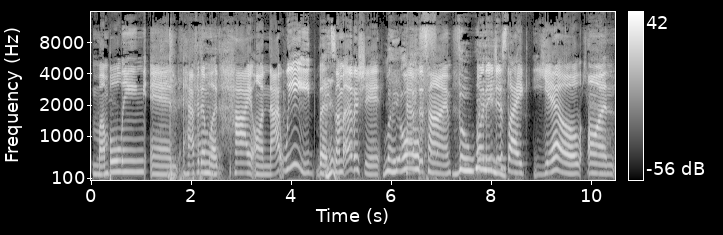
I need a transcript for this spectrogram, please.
mumbling, and half of them look high on not weed, but some other shit. Lay half the time, the or they just like yell on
